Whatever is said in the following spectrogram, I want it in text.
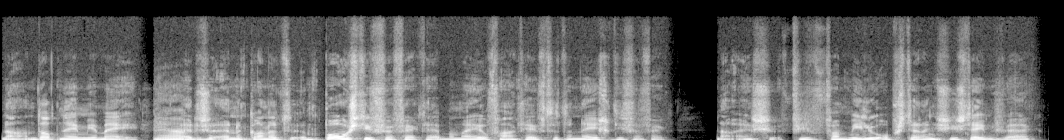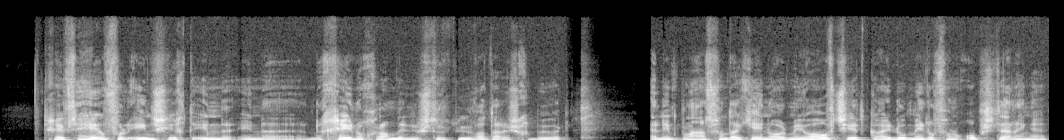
Nou, en dat neem je mee. Ja. Dus, en dan kan het een positief effect hebben, maar heel vaak heeft het een negatief effect. Nou, en familieopstelling, systemisch werk, geeft heel veel inzicht in, de, in de, de genogram, in de structuur wat daar is gebeurd. En in plaats van dat je enorm in je hoofd zit, kan je door middel van opstellingen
